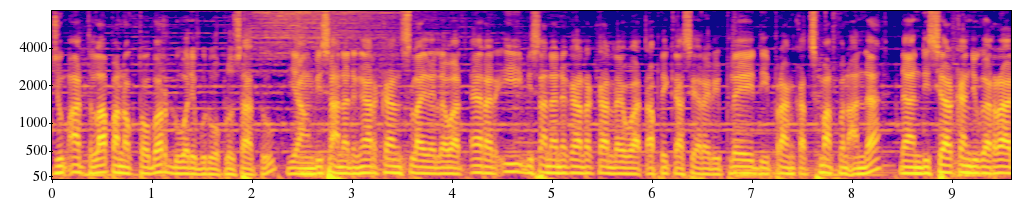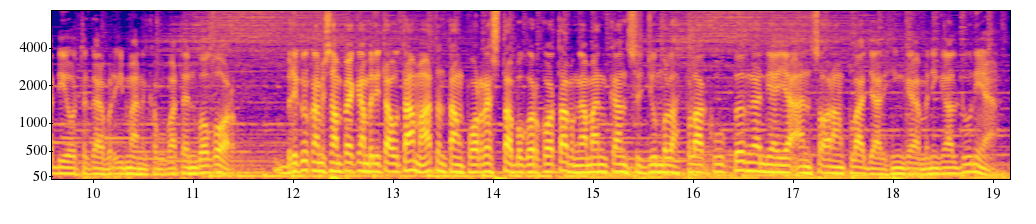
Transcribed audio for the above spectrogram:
Jumat 8 Oktober 2021, yang bisa Anda dengarkan selain lewat RRI, bisa Anda dengarkan lewat aplikasi RRI Play di perangkat smartphone Anda, dan disiarkan juga Radio Tegar Beriman Kabupaten Bogor. Berikut kami sampaikan berita utama tentang Polresta Bogor Kota mengamankan sejumlah pelaku penganiayaan seorang pelajar hingga meninggal dunia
